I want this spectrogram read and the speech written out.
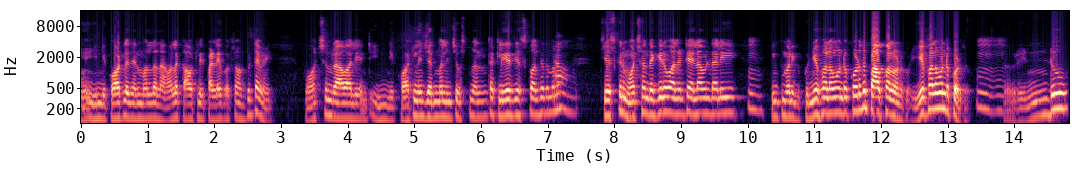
ఇన్ని కోట్ల జన్మల్లో నా వల్ల కావట్లేదు పడలేకపోతున్నాం అనుకుంటామే మోక్షం రావాలి అంటే ఇన్ని కోట్ల జన్మల నుంచి వస్తుందంతా క్లియర్ చేసుకోవాలి కదా మనం? చేసుకుని మోక్షం దగ్గర వాళ్ళంటే ఎలా ఉండాలి? ఇంక మనకి పుణ్యఫలం ఉండకూడదు పాపఫలం ఉండకూడదు. ఏ ఫలం ఉండకూడదు. రెండు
